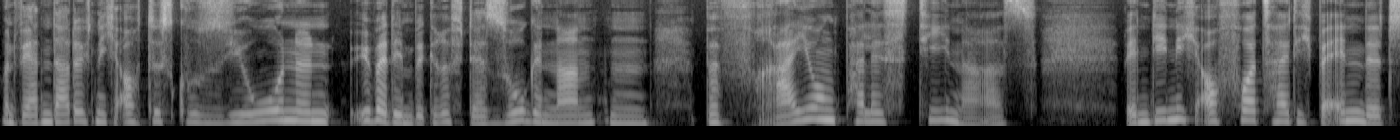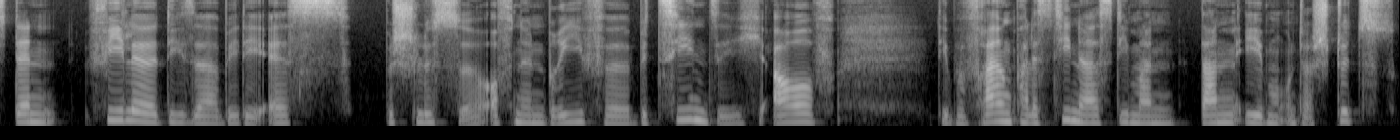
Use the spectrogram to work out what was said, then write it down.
Und werden dadurch nicht auch Diskussionen über den Begriff der sogenannten Befreiung Palästinas, wenn die nicht auch vorzeitig beendet? Denn viele dieser BDS-Beschlüsse, offenen Briefe beziehen sich auf die Befreiung Palästinas, die man dann eben unterstützt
